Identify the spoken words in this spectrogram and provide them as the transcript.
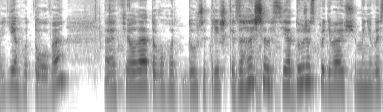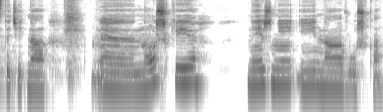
є готове. Е, Фіолетового дуже трішки залишилось. Я дуже сподіваюся, що мені вистачить на е, ножки нижні і на вушка.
